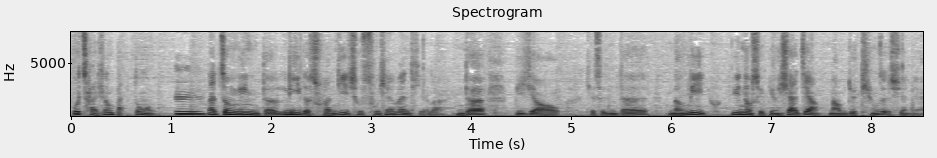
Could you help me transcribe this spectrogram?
不产生摆动了，嗯那证明你的力的传递就出现问题了，你的比较就是你的能力运动水平下降，那我们就停止训练。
